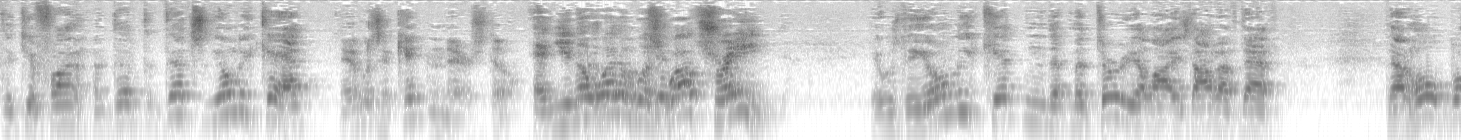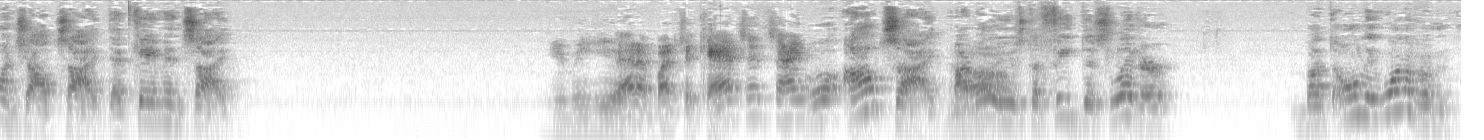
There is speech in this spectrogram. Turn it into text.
Did you find that? That's the only cat. There was a kitten there still. and you know what? It was well trained. It was the only kitten that materialized out of that that whole bunch outside that came inside. You mean you had a bunch of cats inside? Well, outside. My Oh. mother used to feed this litter, but only one of them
